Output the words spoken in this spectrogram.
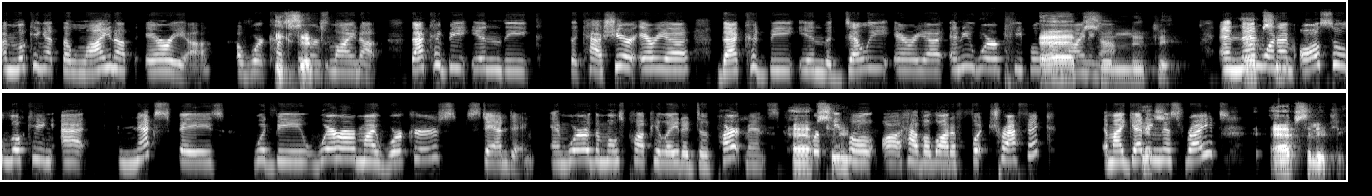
I'm looking at the lineup area of where customers exactly. line up. That could be in the the cashier area, that could be in the deli area, anywhere people are Absolutely. lining up. Absolutely. And then Absolutely. when I'm also looking at next phase would be where are my workers standing and where are the most populated departments Absolutely. where people uh, have a lot of foot traffic Am I getting yes. this right? Absolutely.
